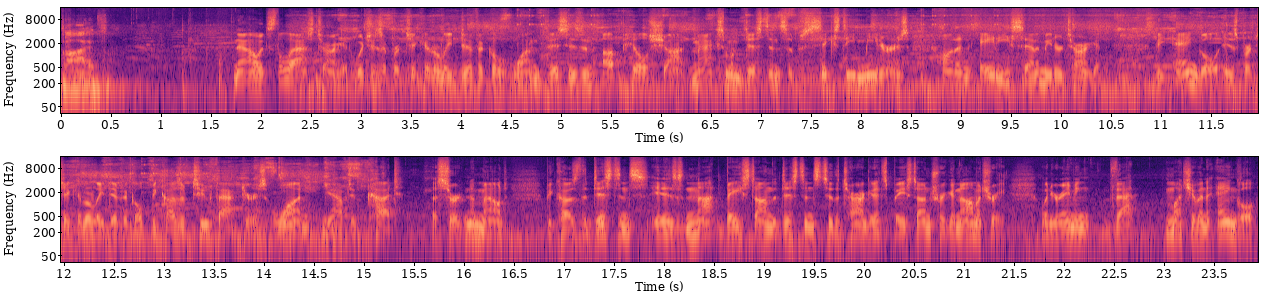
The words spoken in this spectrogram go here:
Five. Now it's the last target, which is a particularly difficult one. This is an uphill shot, maximum distance of 60 meters on an 80 centimeter target. The angle is particularly difficult because of two factors. One, you have to cut a certain amount because the distance is not based on the distance to the target, it's based on trigonometry. When you're aiming that much of an angle,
